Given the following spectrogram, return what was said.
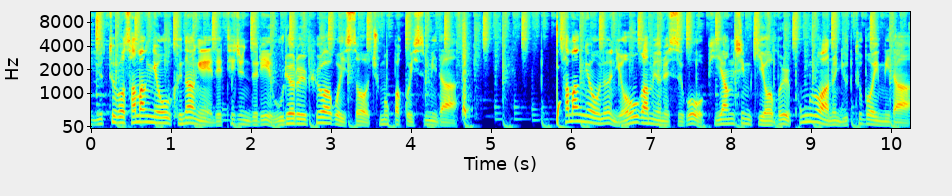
유튜버 사망여우 근황에 네티즌들이 우려를 표하고 있어 주목받고 있습니다. 사망여우는 여우 가면을 쓰고 비양심 기업을 폭로하는 유튜버입니다.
